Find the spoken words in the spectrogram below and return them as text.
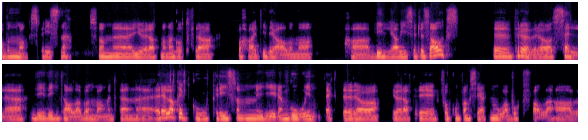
abonnementsprisene som eh, gjør at man har gått fra å ha et ideal om å ha billige aviser til salgs, eh, prøver å selge de digitale abonnementene til en eh, relativt god pris, som gir dem gode inntekter og gjør at de får kompensert noe av bortfallet av,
